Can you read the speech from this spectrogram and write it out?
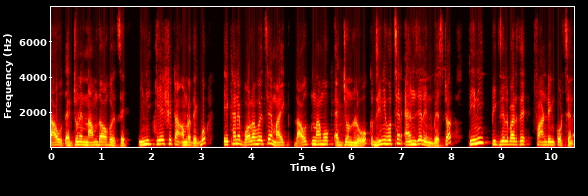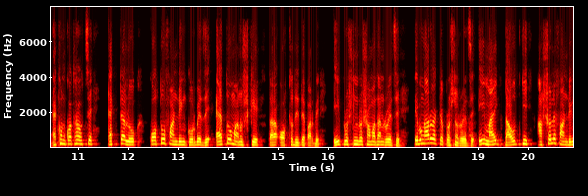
Dawood একজনের নাম দেওয়া হয়েছে। ইনি কে সেটা আমরা দেখব। এখানে বলা হয়েছে মাইক দাউদ নামক একজন লোক, যিনি হচ্ছেন অ্যাঞ্জেল ইনভেস্টর তিনি পিকজেলবার্সে ফান্ডিং করছেন। এখন কথা হচ্ছে একটা লোক কত ফান্ডিং করবে যে এত মানুষকে তারা অর্থ দিতে পারবে? এই প্রশ্নেরও সমাধান রয়েছে। এবং আরও একটা প্রশ্ন রয়েছে, এই মাইক দাউদ কি আসলে ফান্ডিং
